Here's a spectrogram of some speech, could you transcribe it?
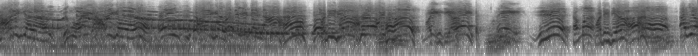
மாட்டிக்கிட்டியா மாட்டிக்கிட்டியா சம்மு. மாட்டிக்கிட்டியா ஐயோ,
